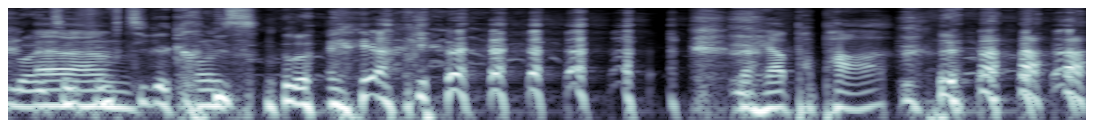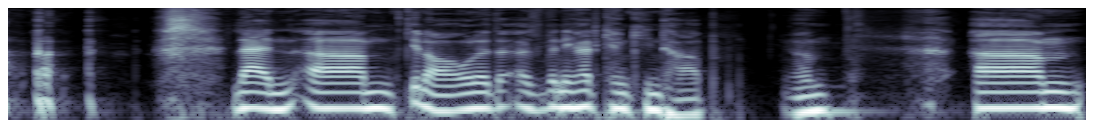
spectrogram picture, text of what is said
1950er ähm, Grüßen, oder? ja, genau. Na, Herr Papa. Nein, ähm, genau, ohne, also wenn ich halt kein Kind habe. Ja. Ähm,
